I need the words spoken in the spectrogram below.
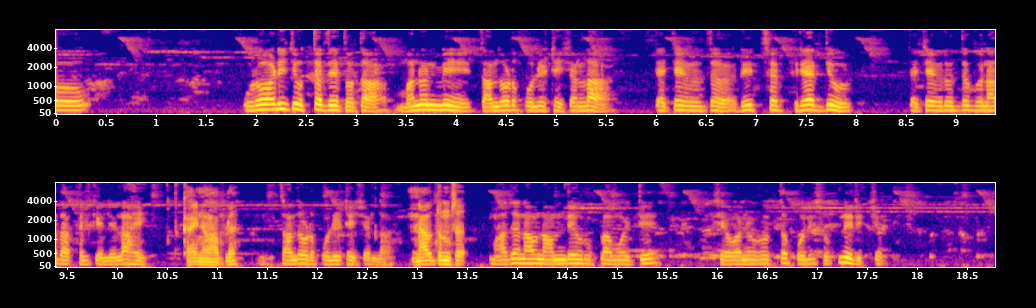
उडवाडीचे उत्तर देत होता. म्हणून मी चांदोड पोलीस स्टेशनला त्याच्याविरुद्ध रीतसर फिर्याद देऊन त्याच्याविरुद्ध गुन्हा दाखल केलेला आहे. काय नाव आपलं? चांदोड पोलीस स्टेशनला. नाव तुमचं? माझं नाव नामदेव रुपला मोहिते सेवानिवृत्त पोलीस उपनिरीक्षक.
